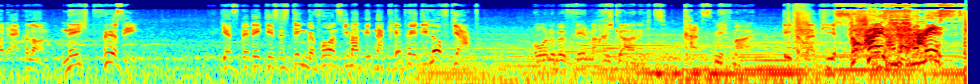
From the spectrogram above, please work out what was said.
Third Echelon. Nicht für Sie. Jetzt bewegt dieses Ding, bevor uns jemand mit einer Kippe in die Luft jagt. Ohne Befehl mache ich gar nichts. Kannst mich mal. Ich bleib hier. So Scheiße! Mist!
